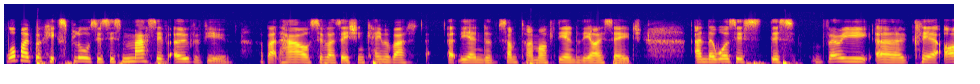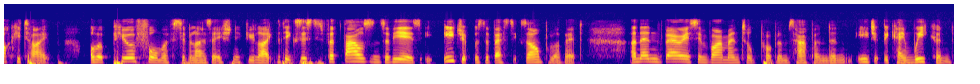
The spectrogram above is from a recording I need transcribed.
what my book explores is this massive overview about how civilization came about at the end of sometime after the end of the ice age and there was this this very uh, clear archetype of a pure form of civilization if you like that existed for thousands of years. Egypt was the best example of it. And then various environmental problems happened and egypt became weakened.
